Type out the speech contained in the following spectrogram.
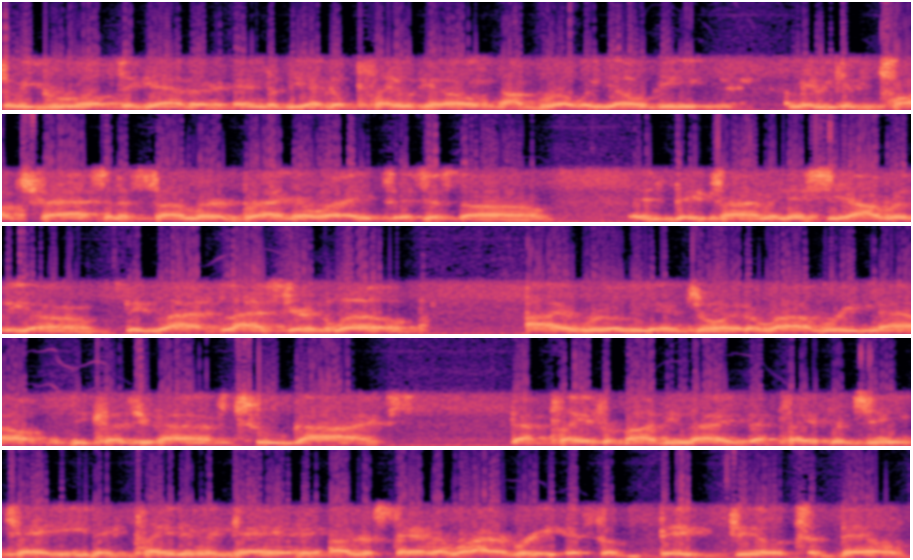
So we grew up together, and to be able to play with him, I grew up with Yogi. I mean, we could talk trash in the summer, bragging rights. It's just, um, it's big time. And this year, I really, um, last last year as well, I really enjoy the rivalry now because you have two guys that played for Bobby Knight, that played for Gene Keady. They played in the game. They understand the rivalry. It's a big deal to them,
